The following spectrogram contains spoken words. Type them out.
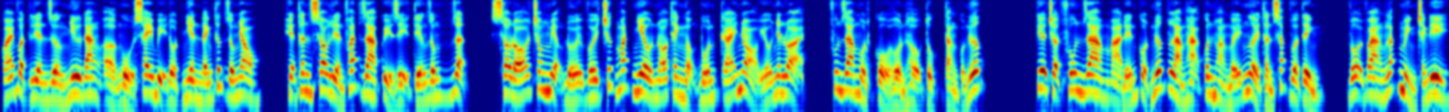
Quái vật liền dường như đang ở ngủ say bị đột nhiên đánh thức giống nhau, hiện thân sau liền phát ra quỷ dị tiếng giống giận, sau đó trong miệng đối với trước mắt nhiều nó thanh ngộng bốn cái nhỏ yếu nhân loại, phun ra một cổ hồn hậu tục tầng của nước. Kia chợt phun ra mà đến cột nước làm hạ quân hoàng mấy người thần sắc vừa tỉnh, vội vàng lắc mình tránh đi,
